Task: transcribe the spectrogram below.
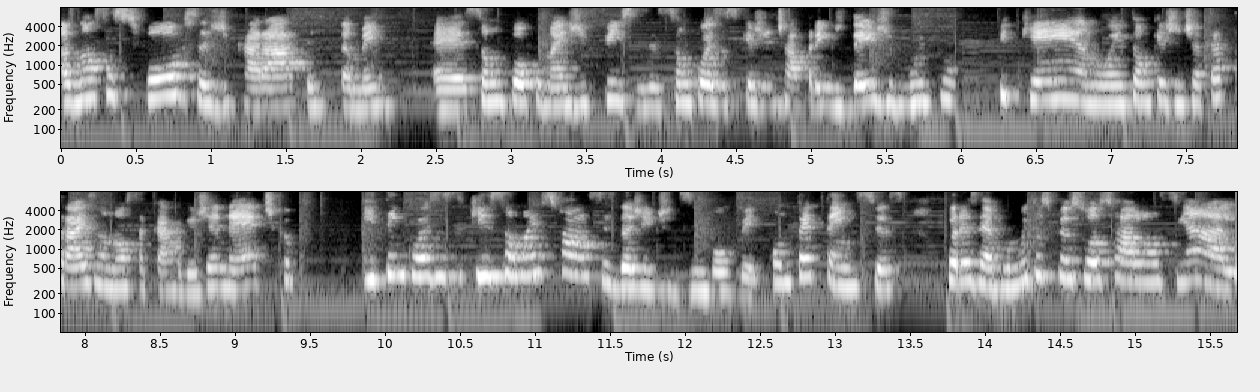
as nossas forças de caráter também é, são um pouco mais difíceis, são coisas que a gente aprende desde muito pequeno, ou então que a gente até traz na nossa carga genética. E tem coisas que são mais fáceis da gente desenvolver, competências. Por exemplo, muitas pessoas falam assim: ah,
